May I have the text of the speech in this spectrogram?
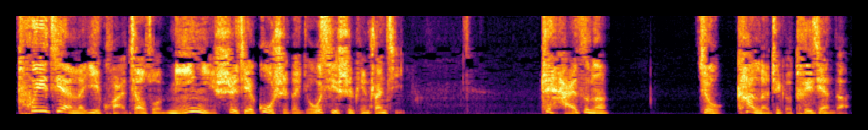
推荐了一款叫做《迷你世界故事》的游戏视频专辑。这孩子呢就看了这个推荐的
